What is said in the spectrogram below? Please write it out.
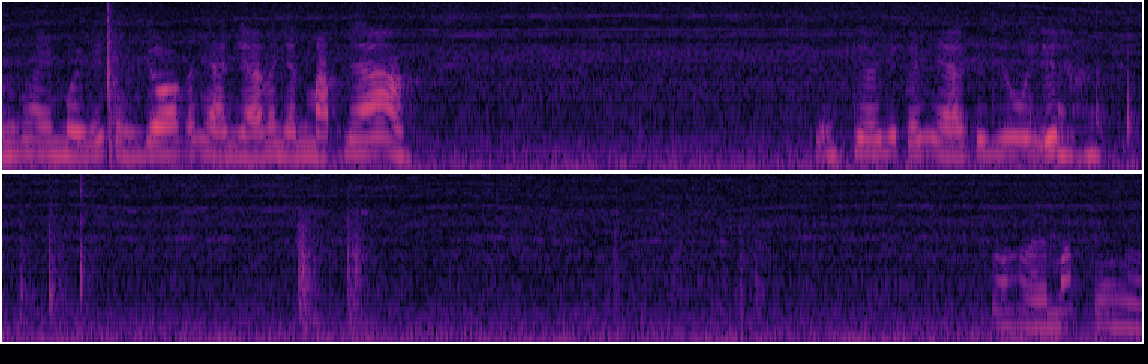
mệnh của em 10 lấy cần do, cả nhà nhà là nhạnh mập nha. Đừng chơi với cả nhà cho vui. Có hai mắt con à.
